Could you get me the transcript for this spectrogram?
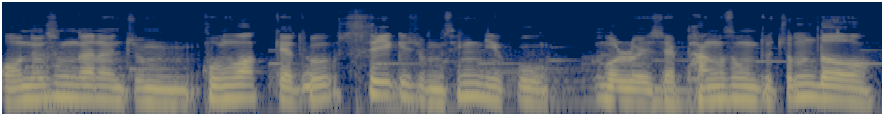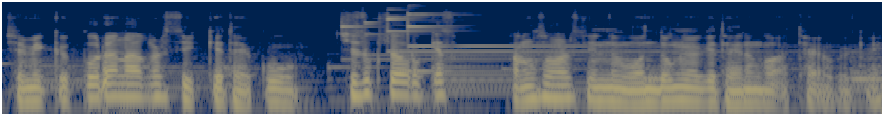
어느 순간은 좀 고맙게도 수익이 좀 생기고 그걸로 이제 방송도 좀 더 재밌게 꾸려나갈 수 있게 되고 지속적으로 계속 방송할 수 있는 원동력이 되는 것 같아요 그게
